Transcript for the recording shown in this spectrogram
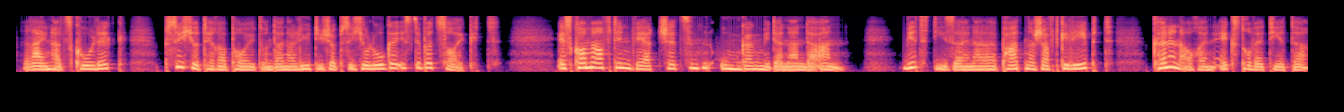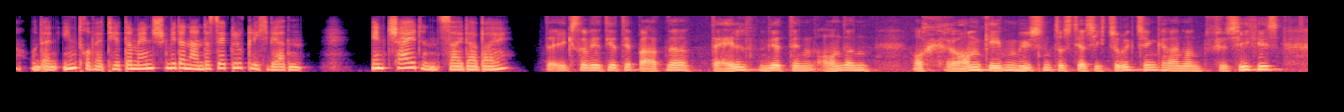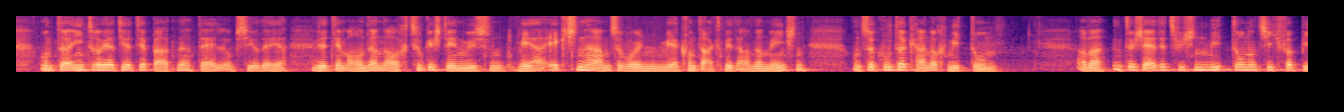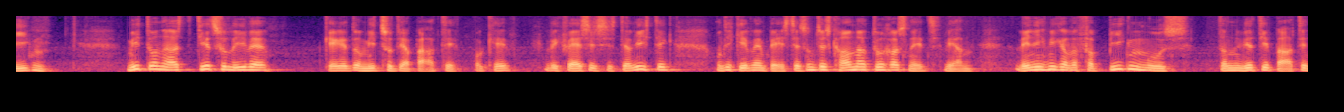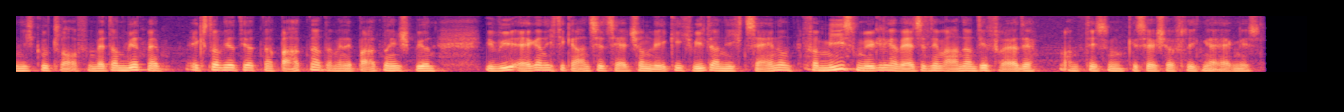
Reinhard Skolek, Psychotherapeut und analytischer Psychologe, ist überzeugt. Es komme auf den wertschätzenden Umgang miteinander an. Wird dieser in einer Partnerschaft gelebt, können auch ein extrovertierter und ein introvertierter Mensch miteinander sehr glücklich werden. Entscheidend sei dabei, der extrovertierte Partnerteil wird den anderen auch Raum geben müssen, dass der sich zurückziehen kann und für sich ist. Und der introvertierte Partnerteil, ob sie oder er, wird dem anderen auch zugestehen müssen, mehr Action haben zu wollen, mehr Kontakt mit anderen Menschen und so gut er kann auch mittun. Aber unterscheidet zwischen mittun und sich verbiegen. Mittun heißt, dir zuliebe, gehe du mit zu der Party. Okay? Ich weiß, es ist dir wichtig und ich gebe mein Bestes. Und das kann auch durchaus nicht werden. Wenn ich mich aber verbiegen muss, dann wird die Party nicht gut laufen, weil dann wird mein extrovertierter Partner oder meine Partnerin spüren, ich will eigentlich die ganze Zeit schon weg, ich will da nicht sein und vermies möglicherweise dem anderen die Freude an diesem gesellschaftlichen Ereignis.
